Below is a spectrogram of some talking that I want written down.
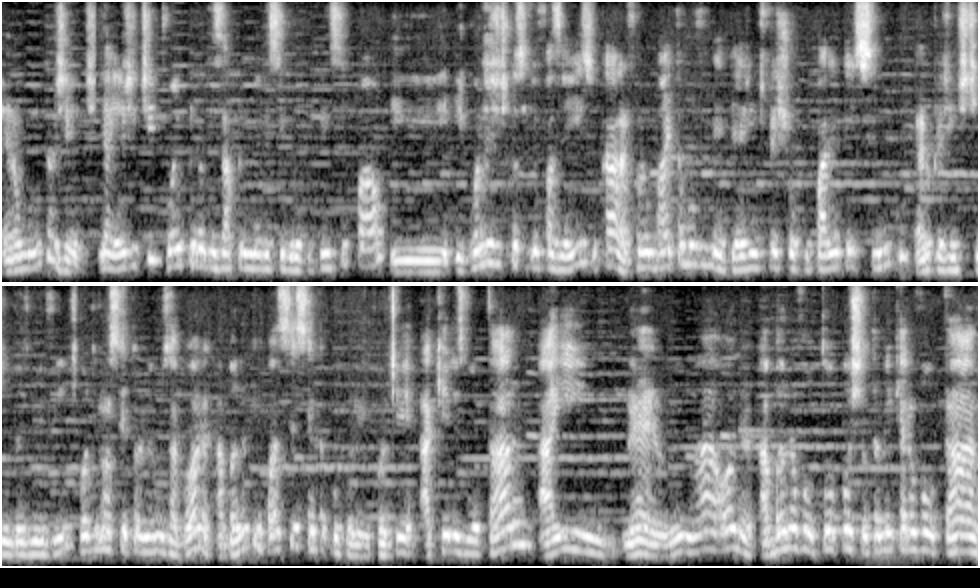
eram muita gente. E aí a gente foi priorizar primeiro esse grupo principal e, e quando a gente conseguiu fazer isso, cara, foi um baita movimento. E aí a gente fechou com 45, era o que a gente tinha em 2020. Quando nós retornamos agora, a banda tem quase 60 componentes, porque aqueles voltaram, aí, né, um lá, olha, a banda voltou, poxa, eu também quero voltar.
